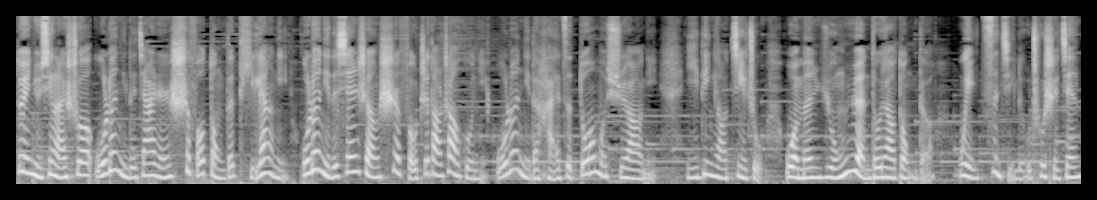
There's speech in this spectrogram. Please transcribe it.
对女性来说，无论你的家人是否懂得体谅你，无论你的先生是否知道照顾你，无论你的孩子多么需要你，一定要记住，我们永远都要懂得为自己留出时间。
